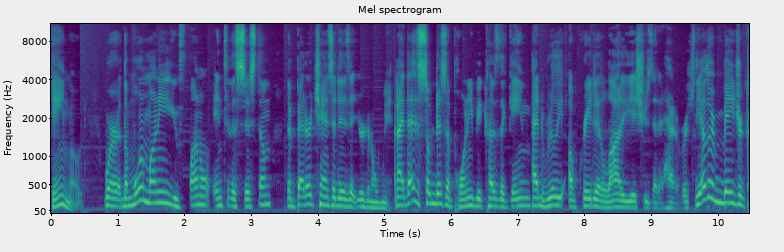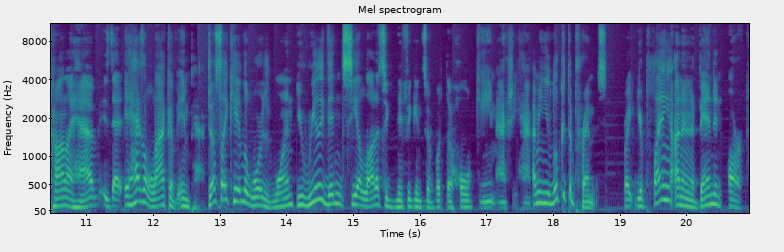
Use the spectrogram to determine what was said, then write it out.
game mode where the more money you funnel into the system, the better chance it is that you're going to win. And I, that is so disappointing because the game had really upgraded a lot of the issues that it had originally. The other major con I have is that it has a lack of impact. Just like Halo Wars 1, you really didn't see a lot of significance of what the whole game actually had. I mean, you look at the premise right? You're playing on an abandoned ark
